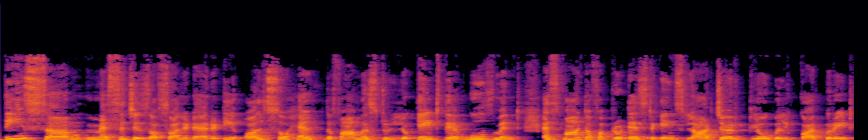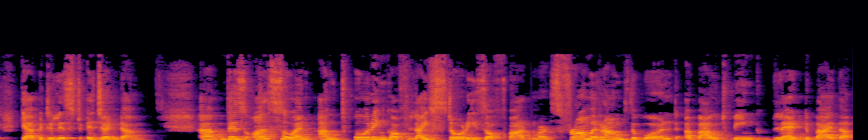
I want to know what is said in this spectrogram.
these um, messages of solidarity also help the farmers to locate their movement as part of a protest against larger global corporate capitalist agenda. Um, there's also an outpouring of life stories of farmers from around the world about being bled by the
